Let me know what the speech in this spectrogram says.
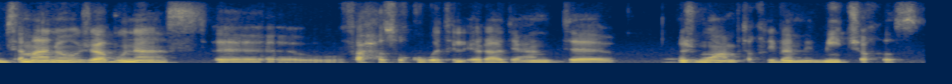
بزمانه جابوا ناس آه وفحصوا قوة الإرادة عند مجموعة تقريبا من 100 شخص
